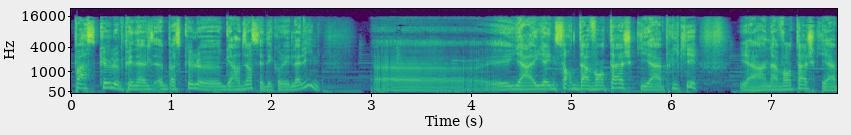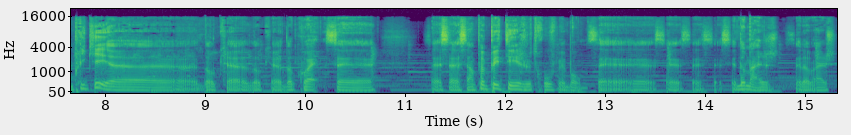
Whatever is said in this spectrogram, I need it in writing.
parce que le gardien s'est décollé de la ligne. Il y, a, une sorte d'avantage qui est appliqué. Il y a un avantage qui est appliqué. donc, donc, donc ouais, c'est c'est un peu pété, je trouve, mais bon, c'est dommage, c'est dommage.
